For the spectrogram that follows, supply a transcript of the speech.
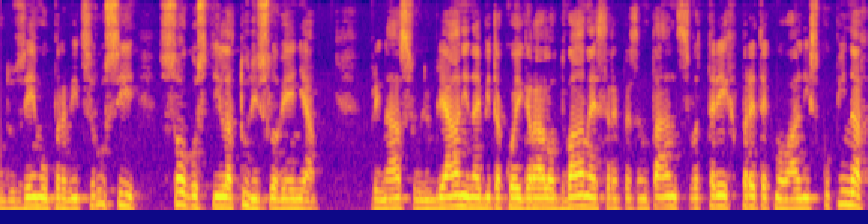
oduzemu pravic Rusiji, so gostila tudi Slovenija. Pri nas v Ljubljani naj bi tako igralo 12 reprezentanc v treh pretekmovalnih skupinah,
